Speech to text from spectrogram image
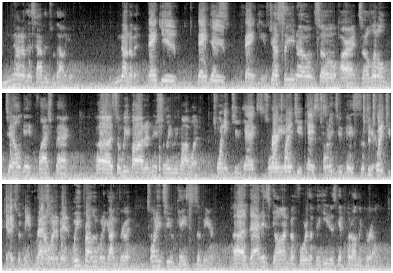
none of this happens without you. None of it. Thank you. Thank you. Thank you. Just so you know, so, all right, so a little tailgate flashback. Uh, so we bought, initially, we bought what? 22 kegs or 22 cases. 22 cases of beer. 22 kegs would be impressive. That would have been. We probably would have gotten through it. Twenty-two cases of beer. Uh, that is gone before the fajitas get put on the grill.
